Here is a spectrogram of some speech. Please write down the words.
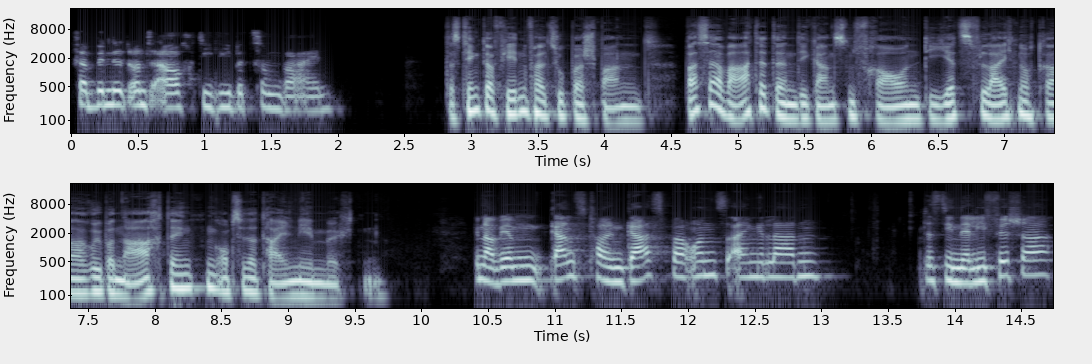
verbindet uns auch die Liebe zum Wein. Das klingt auf jeden Fall super spannend. Was erwartet denn die ganzen Frauen, die jetzt vielleicht noch darüber nachdenken, ob sie da teilnehmen möchten? Genau, wir haben einen ganz tollen Gast bei uns eingeladen. Das ist die Nelly Fischer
